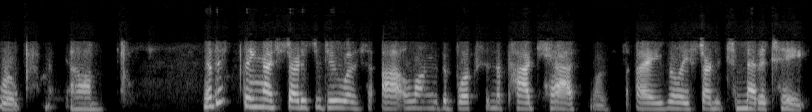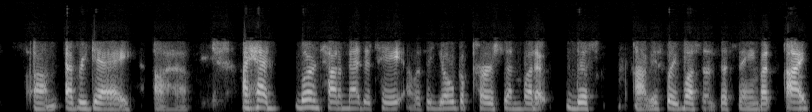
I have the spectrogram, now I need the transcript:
group. Um, the other thing I started to do was, uh, along with the books and the podcast, was I really started to meditate um, every day. Uh, I had learned how to meditate. I was a yoga person, but it, this obviously wasn't the same. But I,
